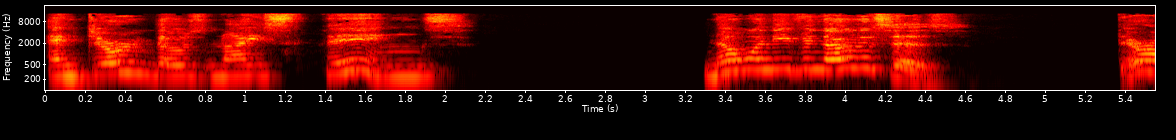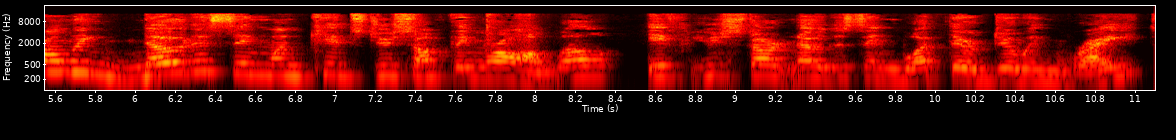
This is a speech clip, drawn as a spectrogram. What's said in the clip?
And during those nice things, no one even notices. They're only noticing when kids do something wrong. Well, if you start noticing what they're doing right,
